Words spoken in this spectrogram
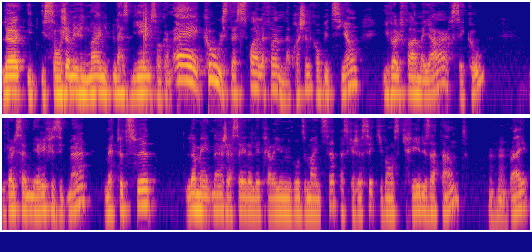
Là, ils ne sont jamais vus de même, ils placent bien, ils sont comme Hey, cool, c'était super le fun. La prochaine compétition, ils veulent faire meilleur, c'est cool. Ils veulent s'admirer physiquement, mais tout de suite, là maintenant, j'essaie d'aller travailler au niveau du mindset parce que je sais qu'ils vont se créer des attentes, mm-hmm. right?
